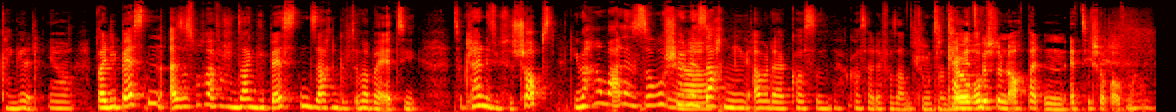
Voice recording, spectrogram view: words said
kein Geld. Ja. Weil die besten, also das muss man einfach schon sagen, die besten Sachen gibt es immer bei Etsy. So kleine süße Shops, die machen aber alle so schöne Ja. Sachen, aber da kostet, kostet halt der Versand Ich 25 kann jetzt Euro. bestimmt auch bald einen Etsy-Shop aufmachen.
